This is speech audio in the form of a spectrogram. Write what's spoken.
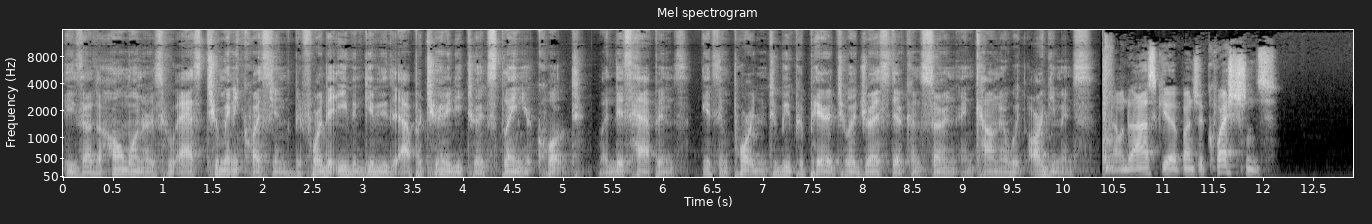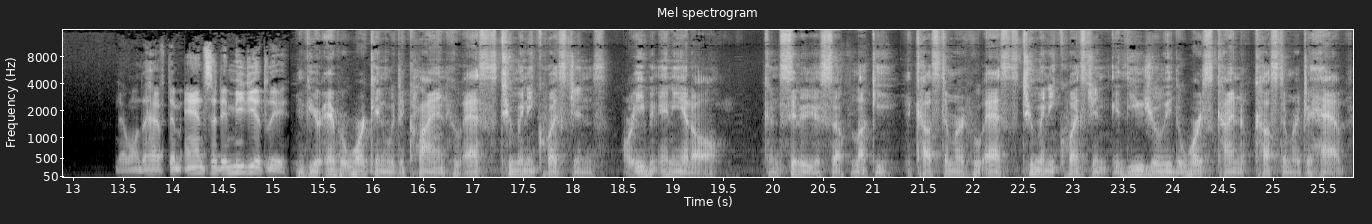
These are the homeowners who ask too many questions before they even give you the opportunity to explain your quote. When this happens, it's important to be prepared to address their concern and counter with arguments. I want to ask you a bunch of questions. I want to have them answered immediately. If you're ever working with a client who asks too many questions, or even any at all, consider yourself lucky. A customer who asks too many questions is usually the worst kind of customer to have.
